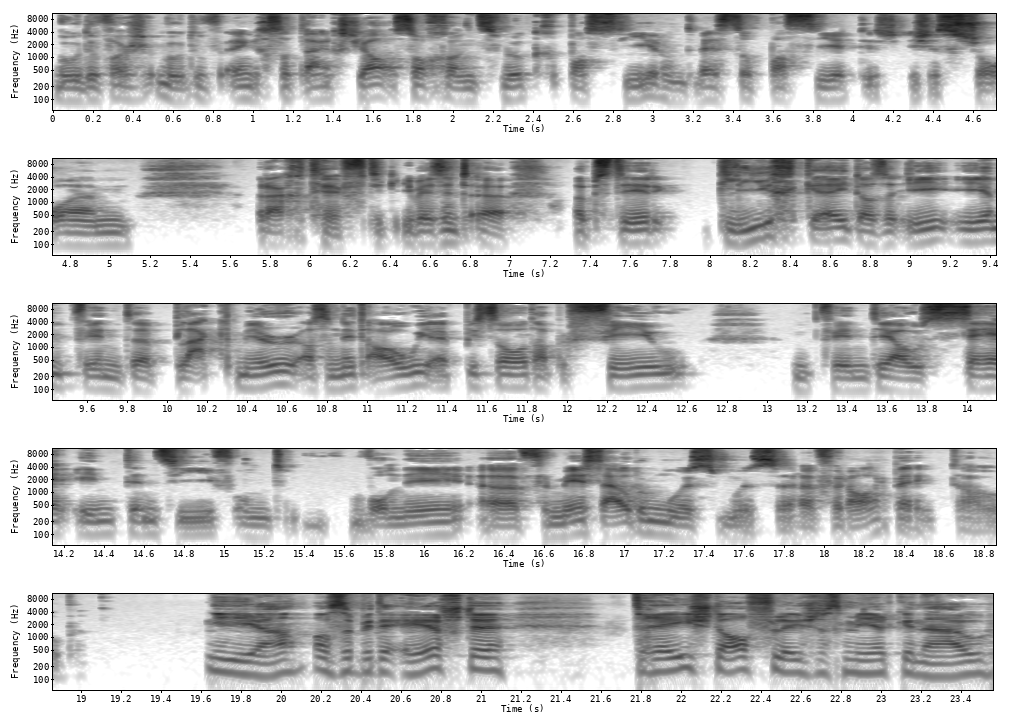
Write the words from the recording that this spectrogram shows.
wo du, fast, wo du eigentlich so denkst, ja, so könnte es wirklich passieren. Und wenn es so passiert ist, ist es schon ähm, recht heftig. Ich weiß nicht, äh, ob es dir gleich geht. Also ich, ich empfinde Black Mirror, also nicht alle Episoden, aber viel empfinde ich als sehr intensiv und wo ich äh, für mich selber muss, muss äh, verarbeiten muss. Ja, also bei den ersten drei Staffeln ist es mir genau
